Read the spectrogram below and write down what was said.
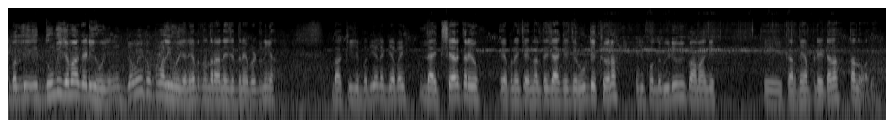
ਬੱਲੀ ਇਦੋਂ ਵੀ ਜਮਾ ਕਿਹੜੀ ਹੋ ਜਾਣੀ ਜਮਾਂ ਹੀ ਟੁੱਟਣ ਵਾਲੀ ਹੋ ਜਾਣੀ ਆ ਪਤੰਦਰਾਂ ਨੇ ਜਿੱਦਨੇ ਵੱਢਣੀਆਂ ਬਾਕੀ ਜੇ ਵਧੀਆ ਲੱਗਿਆ ਬਾਈ ਲਾਈਕ ਸ਼ੇਅਰ ਕਰਿਓ ਤੇ ਆਪਣੇ ਚੈਨਲ ਤੇ ਜਾ ਕੇ ਜਰੂਰ ਦੇਖਿਓ ਨਾ ਇਹਦੀ ਫੁੱਲ ਵੀਡੀਓ ਵੀ ਪਾਵਾਂਗੇ। ਤੇ ਕਰਦੇ ਆ ਅਪਡੇਟ ਦਾ ਧੰਨਵਾਦ ਜੀ।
